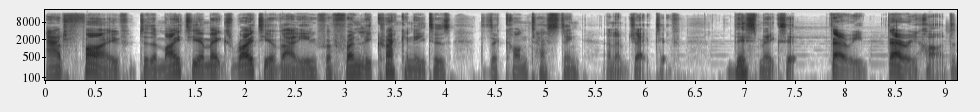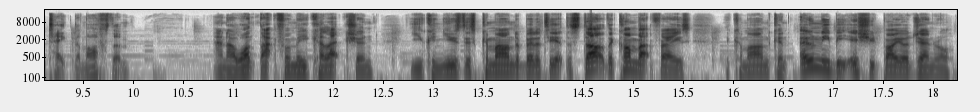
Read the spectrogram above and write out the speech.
add 5 to the Mightier Makes Rightier value for friendly Kraken Eaters that are contesting an objective. This makes it very, very hard to take them off them. And I want that for me collection. You can use this command ability at the start of the combat phase. The command can only be issued by your general,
